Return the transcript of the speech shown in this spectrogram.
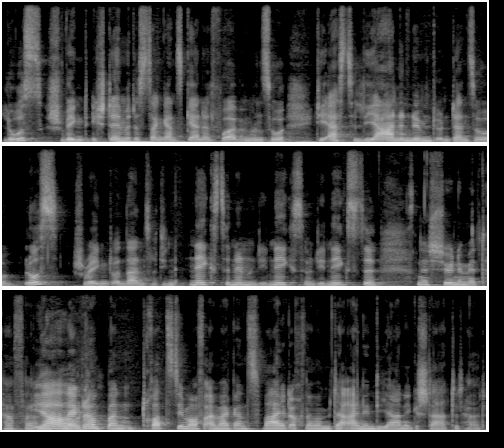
losschwingt. Ich stelle mir das dann ganz gerne vor, wenn man so die erste Liane nimmt und dann so losschwingt und dann so die nächste nimmt und die nächste und die nächste. Das ist eine schöne Metapher. Ja, und dann oder? kommt man trotzdem auf einmal ganz weit, auch wenn man mit der einen Liane gestartet hat.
